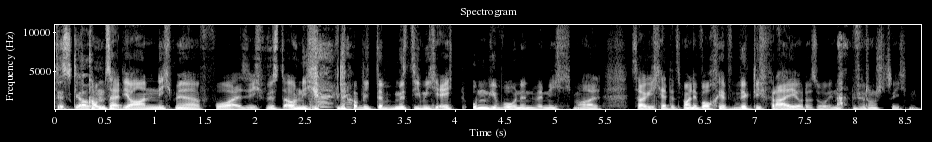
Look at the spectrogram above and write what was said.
Das kommt ich. seit Jahren nicht mehr vor. Also ich wüsste auch nicht, glaube ich, da müsste ich mich echt umgewohnen, wenn ich mal sage, ich hätte jetzt mal eine Woche wirklich frei oder so, in Anführungsstrichen.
